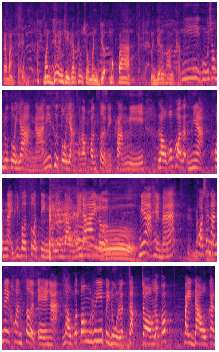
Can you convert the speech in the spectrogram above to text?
ช่างมันแต่มันเยอะจริงๆครับท่านผู้ชมมันเยอะมากๆมันเยอะมากครับ นี่คุณผู้ชมดูตัวอย่างนะ นี่คือตัวอย่างสำหรับคอนเสิร์ตในครั้งนี้ เราก็พอจะเนี่ย คนไหนพี่เบิร์ดตัวจริงเรายังเดาไม่ได้เลยเออเนี่ยเห็นไหมเห็นไหม เพราะฉะนั้นในคอนเสิร์ตเองอะเราก็ต้องรีบไปดูจับจองแล้วก็ไปเดากัน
